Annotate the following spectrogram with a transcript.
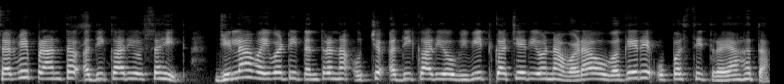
સર્વે પ્રાંત અધિકારીઓ સહિત જિલ્લા વહીવટી તંત્રના ઉચ્ચ અધિકારીઓ વિવિધ કચેરીઓના વડાઓ વગેરે ઉપસ્થિત રહ્યા હતા.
